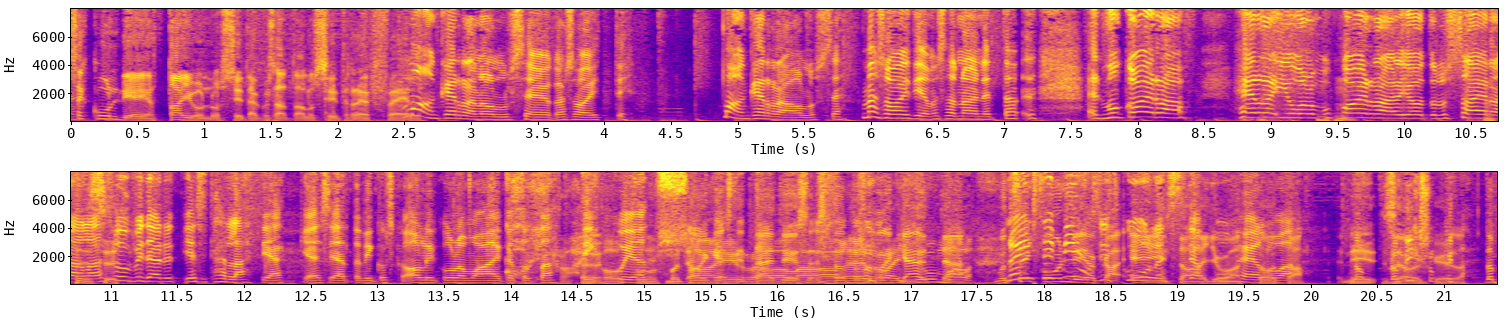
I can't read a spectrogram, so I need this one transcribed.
että se kundi ei ole tajunnut sitä, kun sä oot ollut siinä treffeillä. Mä oon kerran ollut se, joka soitti. Mä oon kerran ollut se. Mä soitin ja mä sanoin, että, että mun koira on, herran jumala, mun koira on joutunut sairaalaan. Sun pitää nyt, ja sitten hän lähti äkkiä sieltä, niin koska oli kuulemma aika tota, tikkuja. Mutta oikeasti täytyy se, Herran voi käyttää. Mutta No se se kundi, mies joka ei sitä tajua puhelua? tota, niin se on miksi sun kyllä. Pit, no,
